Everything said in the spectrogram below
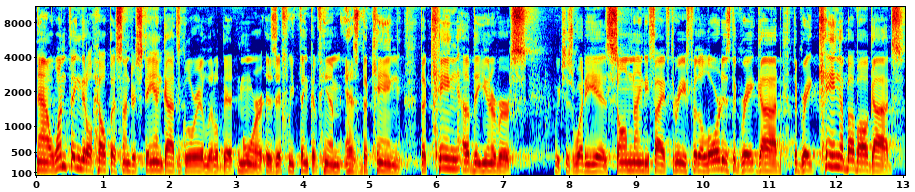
Now, one thing that'll help us understand God's glory a little bit more is if we think of him as the king, the king of the universe, which is what he is. Psalm 95 3 For the Lord is the great God, the great king above all gods.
